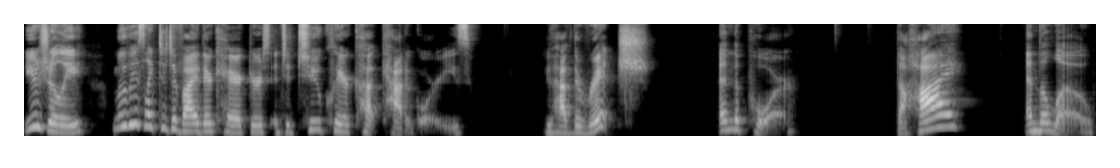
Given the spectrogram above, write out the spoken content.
Usually, movies like to divide their characters into two clear cut categories you have the rich and the poor, the high and the low.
